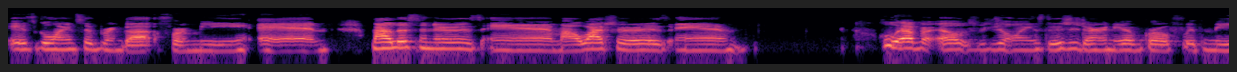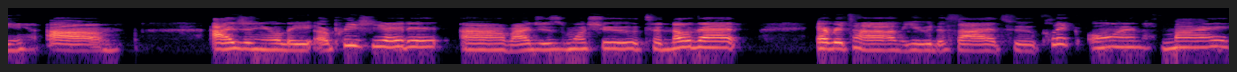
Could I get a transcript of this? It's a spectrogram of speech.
is going to bring up for me and my listeners and my watchers and whoever else joins this journey of growth with me. Um, I genuinely appreciate it. Um, I just want you to know that every time you decide to click on my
